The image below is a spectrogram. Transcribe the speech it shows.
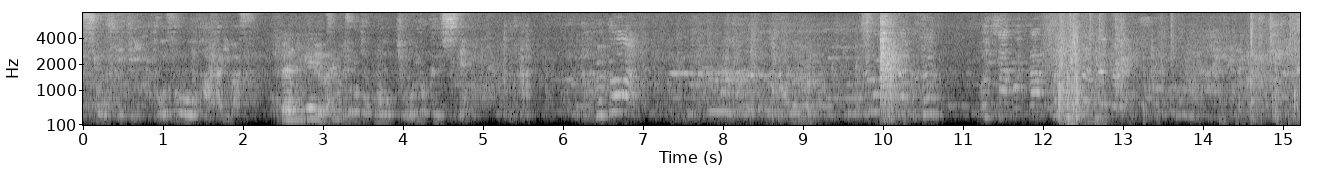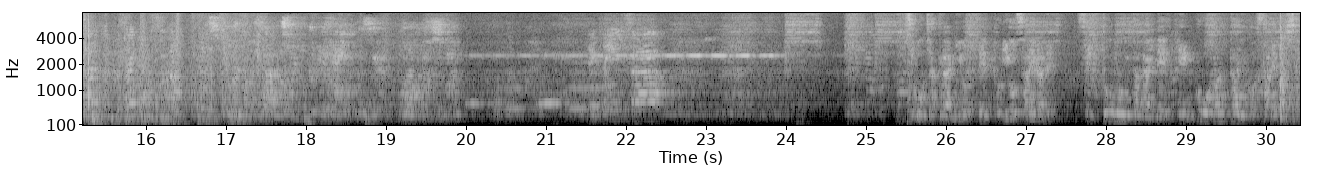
士を振り切り逃走を図ります。別の乗客も協力して乗客らによって取り押さえられ窃盗の疑いで現行犯逮捕されました。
